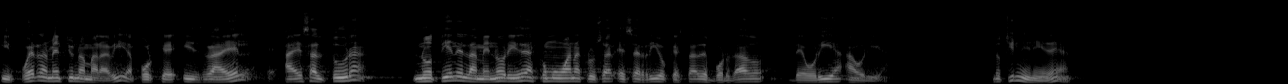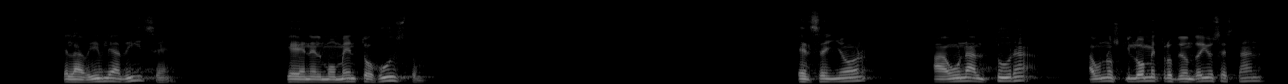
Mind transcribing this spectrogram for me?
Y, fue realmente una maravilla, porque Israel a esa altura no tiene la menor idea cómo van a cruzar ese río que está desbordado de orilla a orilla. No tiene ni idea la Biblia dice que en el momento justo el Señor a una altura, a unos kilómetros de donde ellos están,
